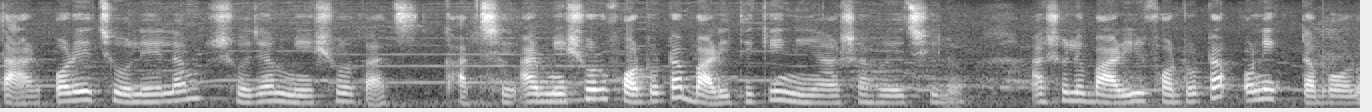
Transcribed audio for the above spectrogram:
তারপরে চলে এলাম সোজা মেশোর কাছ, কাছে। আর মেশোর ফটোটা বাড়ি থেকেই নিয়ে আসা হয়েছিল। আসলে বাড়ির ফটোটা অনেকটা বড়।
